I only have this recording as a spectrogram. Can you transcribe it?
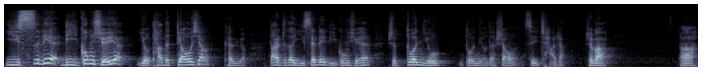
以色列理工学院有他的雕像，看到没有？大家知道以色列理工学院是多牛多牛的，上网自己查查，是吧？啊，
